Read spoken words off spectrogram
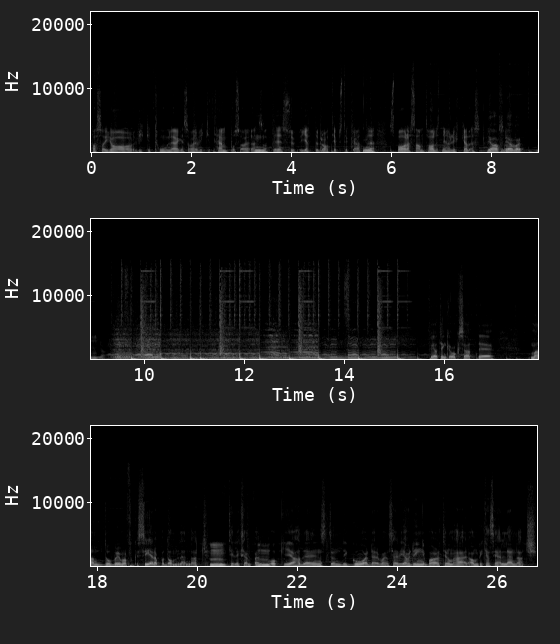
vad sa jag, vilket tonläge sa jag, vilket tempo sa jag det. Mm. Så att det är super, jättebra tips tycker jag att Mm. eh, spara samtalet när jag lyckades. Ja, för Så. det har varit... För jag tänker också att eh, man, då börjar man fokusera på dem Lennart. Mm. Till exempel. Mm. Och jag hade en stund igår där det var en säljare. Jag ringer bara till de här, om vi kan säga Lennarts.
